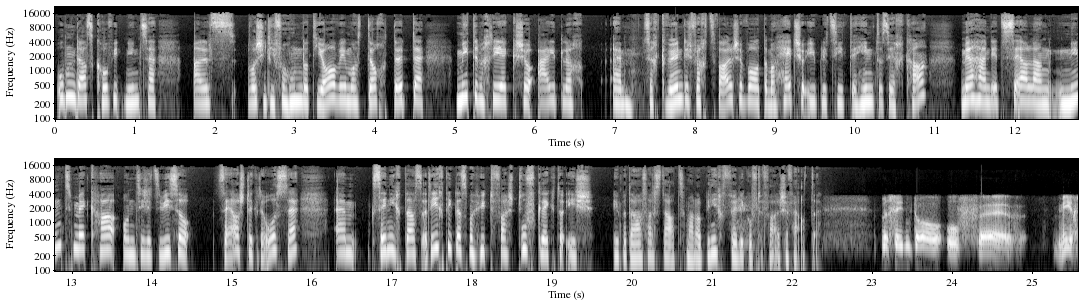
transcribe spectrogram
um das Covid-19 als wahrscheinlich vor 100 Jahren, weil man doch dort mit dem Krieg schon eigentlich ähm, sich gewöhnt ist vielleicht das falsche Wort, aber man hat schon üble Zeiten hinter sich gehabt. Wir haben jetzt sehr lange nichts mehr gehabt und es ist jetzt wie so das erste Grosse. Ähm, sehe ich das richtig, dass man heute fast aufgeregter ist über das als damals? Oder bin ich völlig auf der falschen Fährte? Wir sind da auf äh, wir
